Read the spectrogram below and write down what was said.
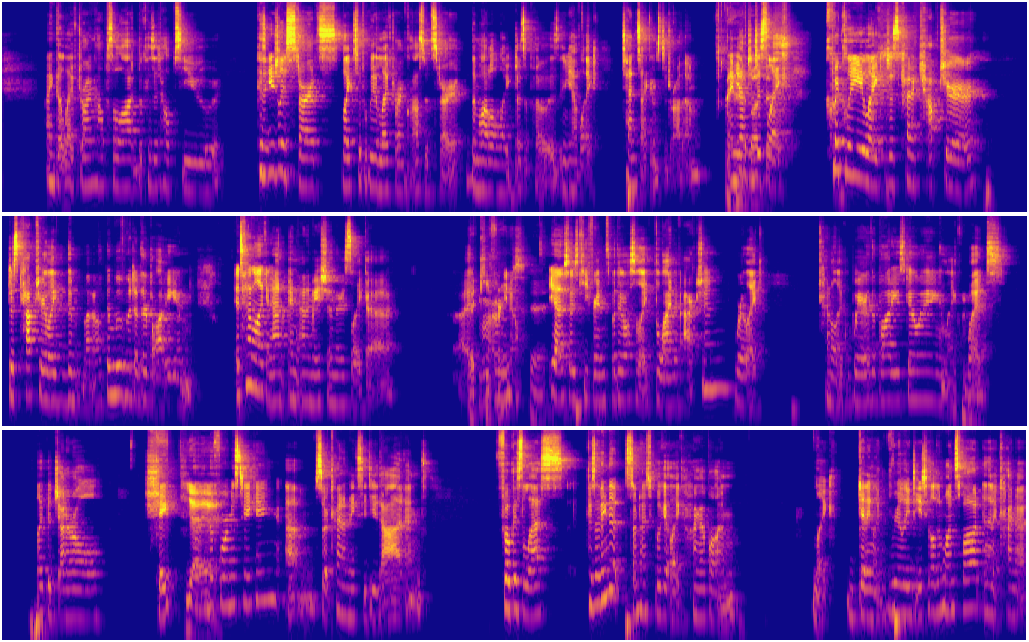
I think that life drawing helps a lot because it helps you because it usually starts like typically a life drawing class would start the model like does a pose and you have like 10 seconds to draw them I and you have to just this. like quickly like just kind of capture just capture like the I don't know the movement of their body and it's kind of like an, an- an animation there's like a like or, you know. Yeah. yeah so there's keyframes but there's also like the line of action where like kind of like where the body's going and like Mhm. what like the general shape Yeah, that yeah, the yeah. form is taking um so it kind of makes you do that and focus less because i think that sometimes people get like hung up on like getting like really detailed in one spot and then it kind of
